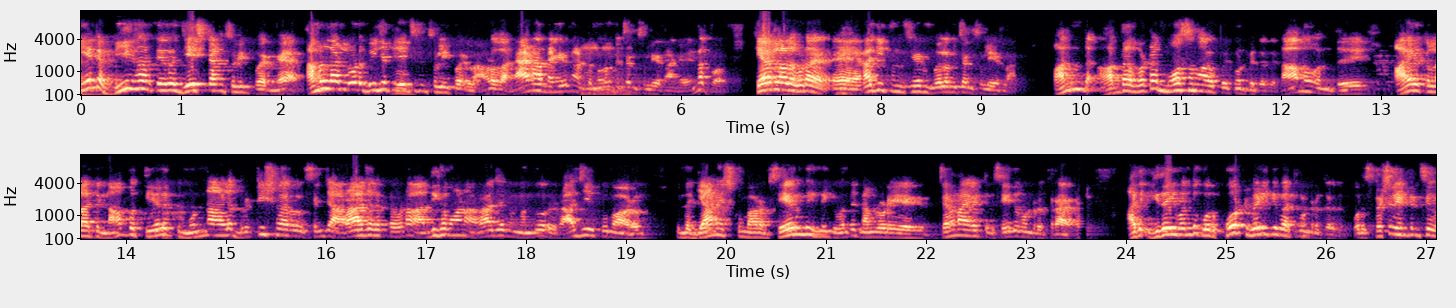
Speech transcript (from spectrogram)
ஏங்க பீகார் தேர்தல் ஜெயிச்சிட்டான்னு சொல்லிட்டு போயிருங்க. தமிழ்நாட்டுல கூட பிஜேபி ஜெயிச்சுன்னு சொல்லி போயிடலாம். அவ்வளவுதான். நானா நகர் அடுத்த ம். முதலமைச்சர்னு சொல்லிடுறாங்க. என்னப்போ கேரளால கூட ராஜீவ் சந்திரசேகர் முதலமைச்சர்னு சொல்லிடலாம் அந்த அதை விட மோசமாக போய் கொண்டிருக்கிறது நாம வந்து ஆயிரத்தி தொள்ளாயிரத்தி நாற்பத்தி ஏழுக்கு முன்னால பிரிட்டிஷ்காரர்கள் செஞ்ச அராஜகத்தை விட அதிகமான அராஜகம் வந்து ஒரு ராஜீவ் குமாரும் இந்த ஞானேஷ் குமாரும் சேர்ந்து இன்னைக்கு வந்து நம்மளுடைய ஜனநாயகத்துக்கு செய்து கொண்டிருக்கிறார்கள். அது இதை வந்து ஒரு கோர்ட் வேடிக்கை பார்த்து கொண்டிருக்கிறது. ஒரு ஸ்பெஷல் இன்டென்சிவ்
